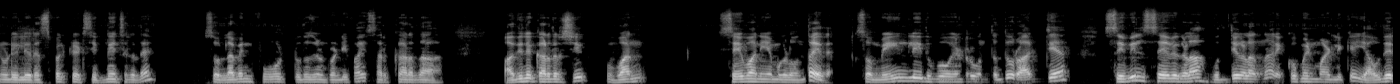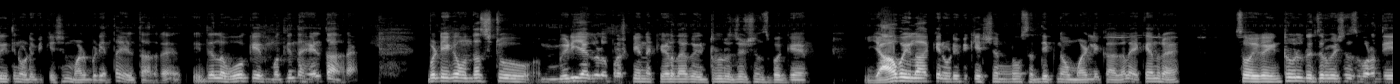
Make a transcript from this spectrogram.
ನೋಡಿ, ಇಲ್ಲಿ ರೆಸ್ಪೆಕ್ಟೆಡ್ ಸಿಗ್ನೇಚರ್ ಇದೆ. So eleven four two thousand twenty five ಸರ್ಕಾರದ ಅಧೀನ ಕಾರ್ಯದರ್ಶಿ ಒನ್ ಸೇವಾ ನಿಯಮಗಳು ಅಂತ ಇದೆ. ಸೊ ಮೇನ್ಲಿ ಇದು ಹೇಳಿರುವಂಥದ್ದು ರಾಜ್ಯ ಸಿವಿಲ್ ಸೇವೆಗಳ ಹುದ್ದೆಗಳನ್ನ ರೆಕಮೆಂಡ್ ಮಾಡಲಿಕ್ಕೆ ಯಾವುದೇ ರೀತಿ ನೋಟಿಫಿಕೇಶನ್ ಮಾಡಬೇಡಿ ಅಂತ ಹೇಳ್ತಾ ಇದ್ದಾರೆ. ಇದೆಲ್ಲ ಓಕೆ ಇದು ಮೊದಲಿಂದ ಹೇಳ್ತಾ ಇದ್ದಾರೆ. ಬಟ್ ಈಗ ಒಂದಷ್ಟು ಮೀಡಿಯಾಗಳು ಪ್ರಶ್ನೆಯನ್ನು ಕೇಳಿದಾಗ ಇಂಟರ್ವ್ಯೂ ರಿಸರ್ವೇಷನ್ಸ್ ಬಗ್ಗೆ ಯಾವ ಇಲಾಖೆ ನೋಟಿಫಿಕೇಶನ್ ಸದ್ಯಕ್ಕೆ ನಾವು ಮಾಡ್ಲಿಕ್ಕೆ ಆಗಲ್ಲ ಯಾಕೆಂದ್ರೆ ಸೊ ಈಗ ಇಂಟರ್ವ್ಯೂ ರಿಸರ್ವೇಷನ್ಸ್ ವರದಿ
